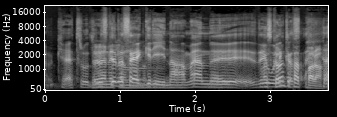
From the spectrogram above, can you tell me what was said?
Okej, jag trodde du skulle liten- säga grina, men eh, det är Man ska olika... inte peppa då?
